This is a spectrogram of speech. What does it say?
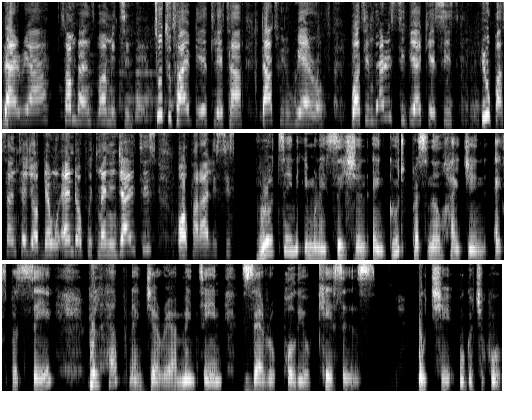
diarrhea, sometimes vomiting. Two to five days later, that will wear off. But in very severe cases, few percentage of them will end up with meningitis or paralysis. Routine immunization and good personal hygiene, experts say, will help Nigeria maintain zero polio cases. Uche Ugochukwu,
